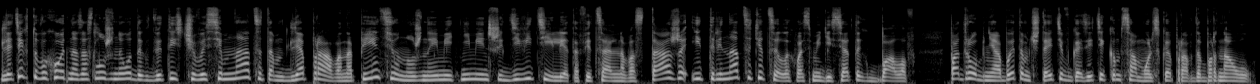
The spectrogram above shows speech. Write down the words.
Для тех, кто выходит на заслуженный отдых в 2018-м, для права на пенсию нужно иметь не меньше 9 лет официального стажа и 13,8 баллов. Подробнее об этом читайте в газете «Комсомольская правда Барнаул».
